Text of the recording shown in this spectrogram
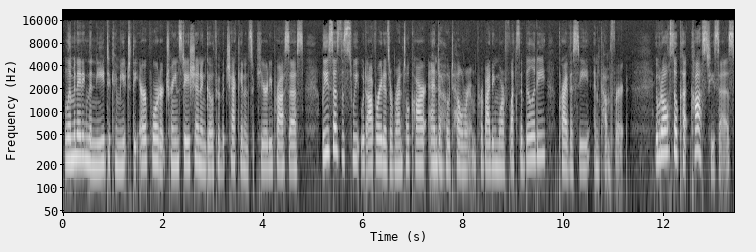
eliminating the need to commute to the airport or train station and go through the check in and security process. Lee says the suite would operate as a rental car and a hotel room, providing more flexibility, privacy, and comfort. It would also cut costs, he says.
